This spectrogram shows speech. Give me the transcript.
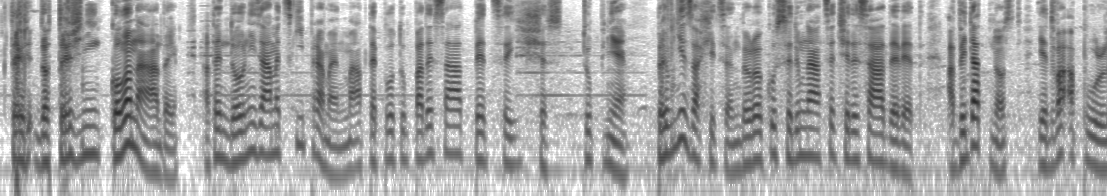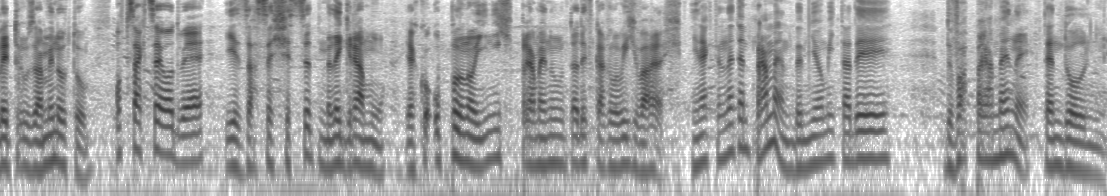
k trž- do tržní kolonády. A ten dolní zámecký pramen má teplotu 55,6 stupně. Prvně zachycen byl roku 1769 a vydatnost je 2,5 litru za minutu. Obsah CO2 je zase 600 mg, jako u plno jiných pramenů tady v Karlových Varech. Jinak tenhle ten pramen by měl mít tady dva prameny, ten dolní,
